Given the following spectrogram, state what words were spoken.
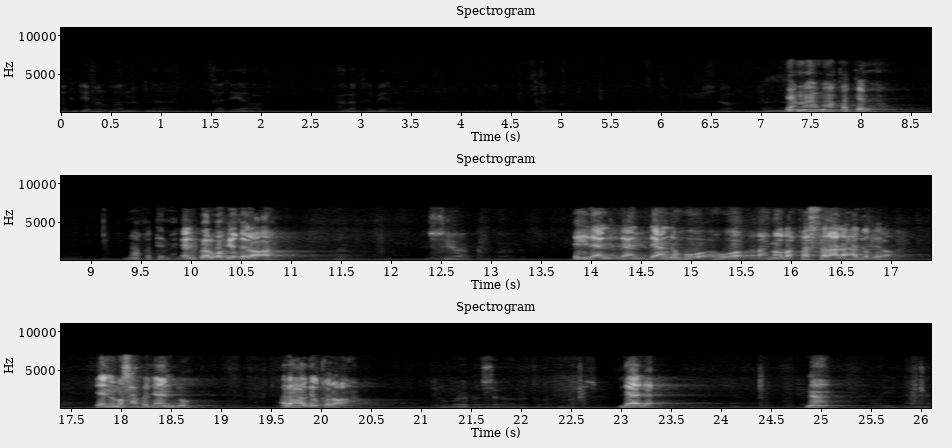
تقديم المؤلف كثيرة على كبيرة يعني شلون؟ لا ما ما قدمها. ما قدمها لأنه قال وفي قراءة. في السياق. قال أي لأن لأن لأنه هو, هو رحمه الله فسر على هذه القراءة. لأن المصحف اللي عنده على هذه القراءة. هو ما يفسر على قراءة النفس لا لا. نعم. قوله تعالى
